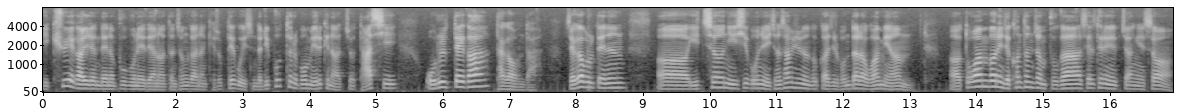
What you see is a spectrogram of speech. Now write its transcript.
이 Q에 관련되는 부분에 대한 어떤 증가는 계속 되고 있습니다. 리포트를 보면 이렇게 나왔죠. 다시 오를 때가 다가온다. 제가 볼 때는 어, 2025년, 2030년도까지를 본다라고 하면 어, 또 한 번의 이제 컨텀 점프가 셀트리온 입장에서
